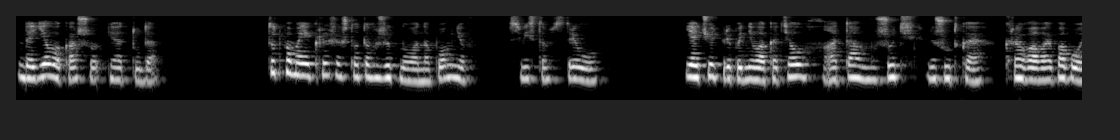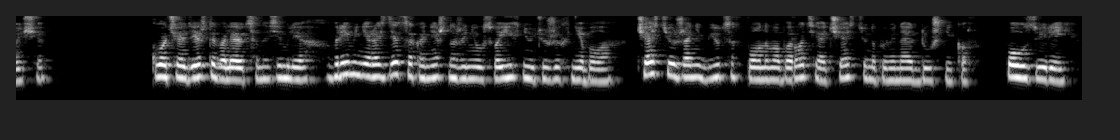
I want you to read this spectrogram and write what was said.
Доела кашу и оттуда. Тут по моей крыше что-то вжикнуло, напомнив свистом стрелу. Я чуть приподняла котел, а там жуть жуткое, кровавое побоище. Клочья одежды валяются на земле. Времени раздеться, конечно же, ни у своих, ни у чужих не было. Частью Жани бьются в полном обороте, а частью напоминают душников. Полузверей,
